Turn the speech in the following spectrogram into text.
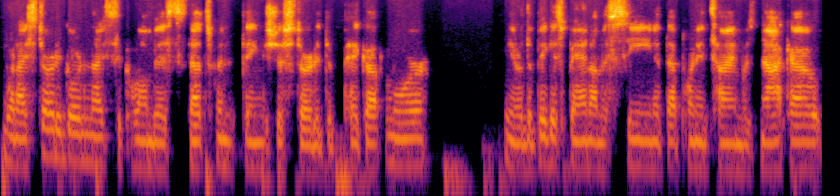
when I started going to Knights to Columbus, that's when things just started to pick up more. You know, the biggest band on the scene at that point in time was Knockout.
